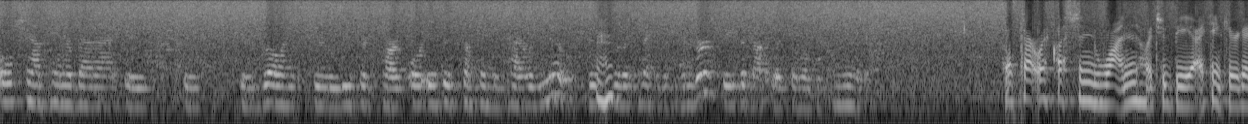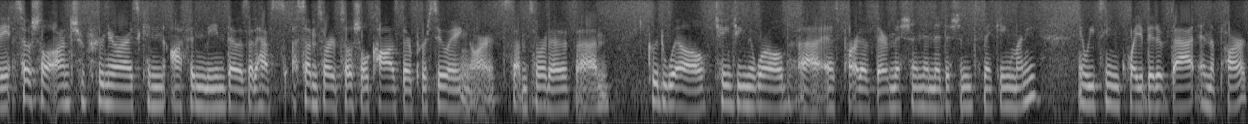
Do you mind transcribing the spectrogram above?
old Champaign-Urbana is, is, is growing through Research Park, or is this something entirely new? This is really connected with the university, but not with the local community. I'll start with question one, which would be, I think you're getting, social entrepreneurs can often mean those that have some sort of social cause they're pursuing or some sort of um, goodwill, changing the world uh, as part of their mission in addition to making money. And we've seen quite a bit of that in the park.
